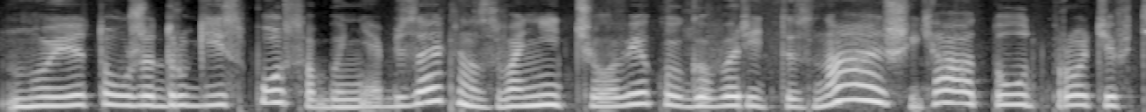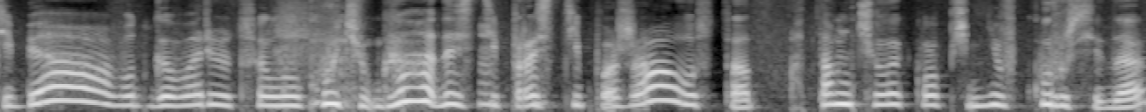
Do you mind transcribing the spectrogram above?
Но это уже другие способы. Не обязательно звонить человеку и говорить, ты знаешь, я тут против тебя, вот говорю целую кучу гадостей, прости, пожалуйста. А там человек вообще не в курсе, да?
